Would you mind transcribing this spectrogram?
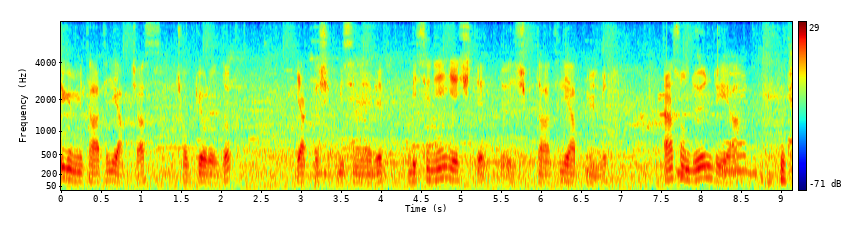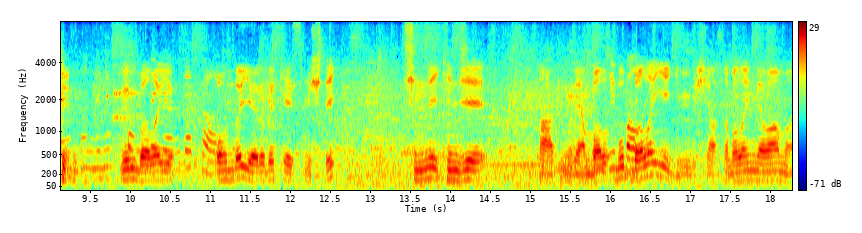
İki gün bir tatil yapacağız. Çok yorulduk. Yaklaşık bir senedir. Bir seneyi geçti. Hiçbir tatil yapmıyoruz. En son düğündü ya. Dün balayı onda yarıda kesmiştik. Şimdi ikinci tatilimiz yani bal- bu balayı. balayı gibi bir şey aslında balayın devamı.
